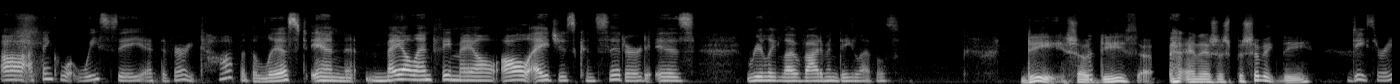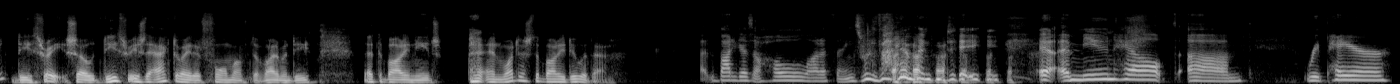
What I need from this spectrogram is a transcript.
Uh, I think what we see at the very top of the list in male and female, all ages considered, is really low vitamin D levels. D. So D, th- and there's a specific D. D3. D3. So D3 is the activated form of the vitamin D that the body needs. And what does the body do with that? The body does a whole lot of things with vitamin D. Immune health, um, repair.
